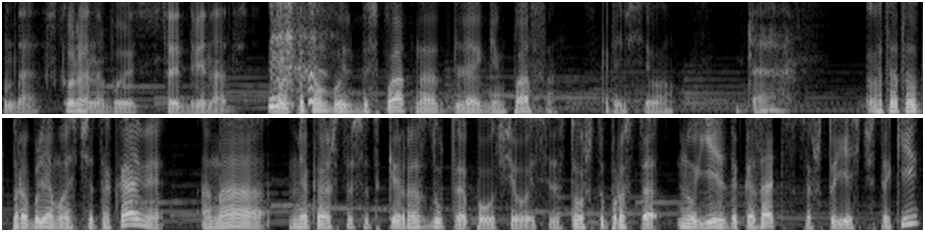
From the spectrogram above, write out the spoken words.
Да, скоро она будет стоить 12. Да, потом будет бесплатно для геймпаса, скорее всего. Да. Вот эта вот проблема с читаками, она, мне кажется, все-таки раздутая получилась. Из-за того, что просто, ну, есть доказательства, что есть читаки,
